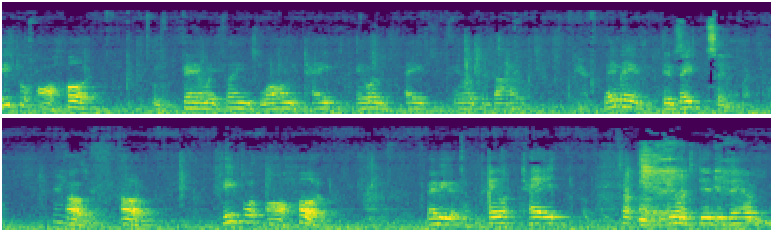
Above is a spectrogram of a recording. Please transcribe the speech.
People are hooked from family things, long tape, parent tapes, parents have died. They may, if they, Say in the microphone. oh, oh, people are hooked. Maybe it's a parent tape, something the parents did to them.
